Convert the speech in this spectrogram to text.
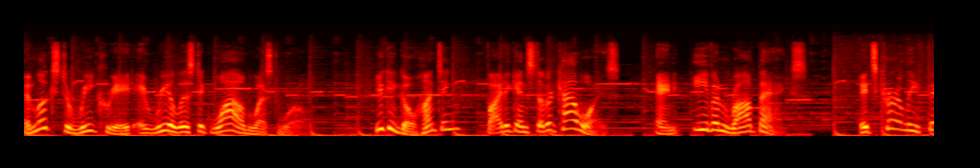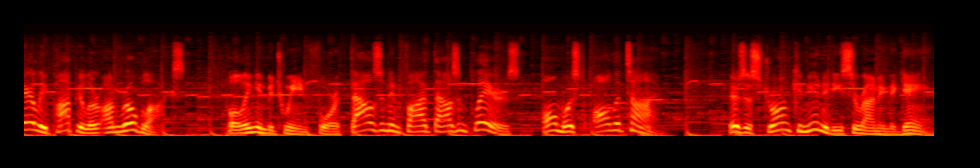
and looks to recreate a realistic Wild West world. You can go hunting, fight against other cowboys, and even rob banks. It's currently fairly popular on Roblox, pulling in between 4,000 and 5,000 players almost all the time. There's a strong community surrounding the game,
